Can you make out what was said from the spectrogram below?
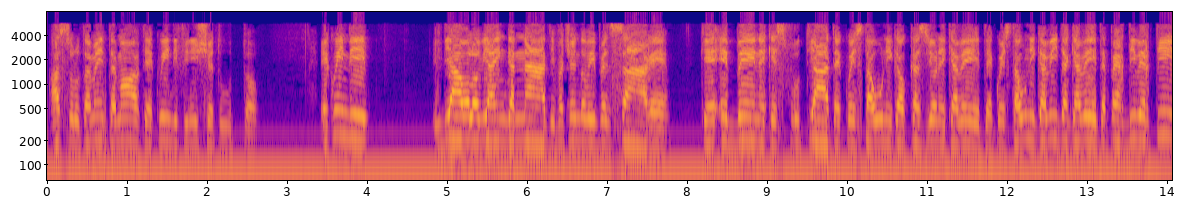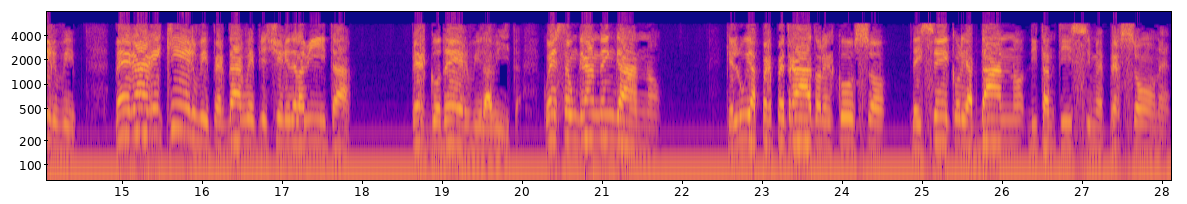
assolutamente morti e quindi finisce tutto. E quindi il diavolo vi ha ingannati facendovi pensare che è bene che sfruttiate questa unica occasione che avete, questa unica vita che avete per divertirvi, per arricchirvi, per darvi i piaceri della vita, per godervi la vita. Questo è un grande inganno che lui ha perpetrato nel corso dei secoli a danno di tantissime persone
